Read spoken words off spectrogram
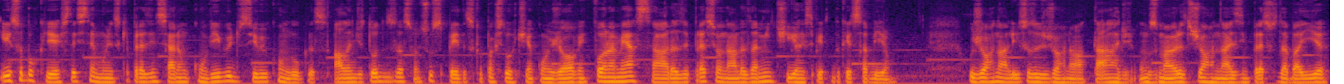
Isso porque as testemunhas que presenciaram o convívio de Silvio com Lucas, além de todas as ações suspeitas que o pastor tinha com o jovem, foram ameaçadas e pressionadas a mentir a respeito do que sabiam. Os jornalistas do jornal à Tarde, um dos maiores jornais impressos da Bahia,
